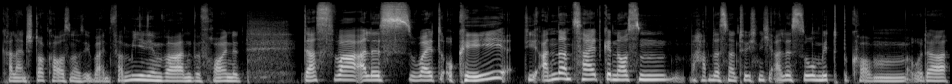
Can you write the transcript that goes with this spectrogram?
Karl-Heinz Stockhausen, also die beiden Familien waren befreundet. Das war alles soweit okay. Die anderen Zeitgenossen haben das natürlich nicht alles so mitbekommen oder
